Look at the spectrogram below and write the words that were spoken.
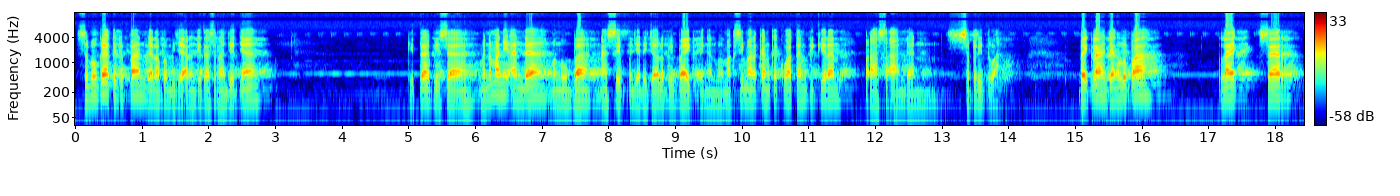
Semoga ke depan dalam pembicaraan kita selanjutnya kita bisa menemani Anda mengubah nasib menjadi jauh lebih baik dengan memaksimalkan kekuatan pikiran, perasaan dan spiritual. Baiklah, jangan lupa like, share,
